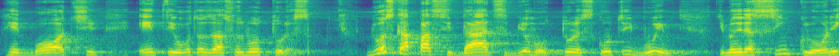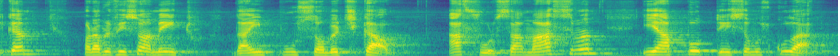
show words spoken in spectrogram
rebote, entre outras ações motoras. Duas capacidades biomotoras contribuem de maneira sincrônica para aperfeiçoamento da impulsão vertical, a força máxima e a potência muscular.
